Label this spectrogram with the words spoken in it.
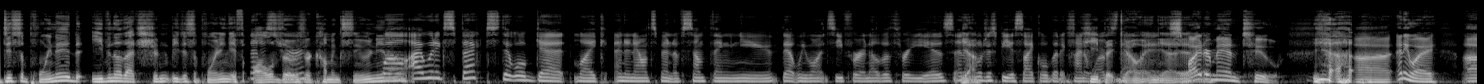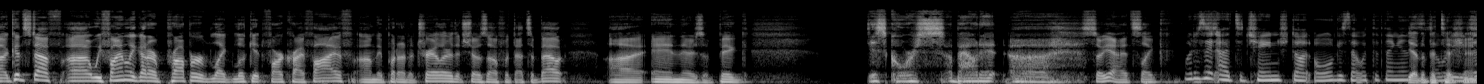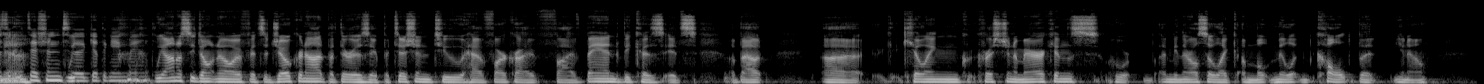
disappointed even though that shouldn't be disappointing if That all is of those true. are coming soon you Well, know I would expect that we'll get like an announcement of something new that we won't see for another three years, and Yeah. it'll just be a cycle that it kind of keep it going yeah, yeah. Spider-Man Two. yeah Uh, anyway, uh, good stuff. Uh, we finally got our proper like look at Far Cry Five. Um, they put out a trailer that shows off what that's about, uh, and there's a big discourse about it. Uh, so yeah, it's like What is it? Uh, to change.org? Is that what the thing is? Yeah, the Is that what it is? petition, There's a petition to get the game banned. we honestly don't know if it's a joke or not, but there is a petition to have Far Cry 5 banned because it's about uh, killing Christian Americans who are, I mean, they're also like a militant cult, but you know,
